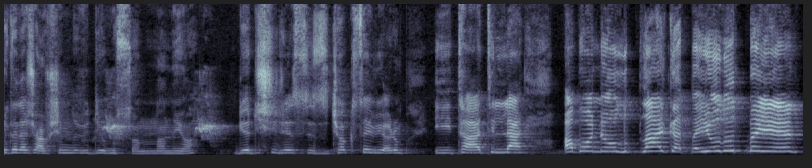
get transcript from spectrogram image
Arkadaşlar şimdi videomuz sonlanıyor. Görüşürüz. Sizi çok seviyorum. İyi tatiller. Abone olup like atmayı unutmayın.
